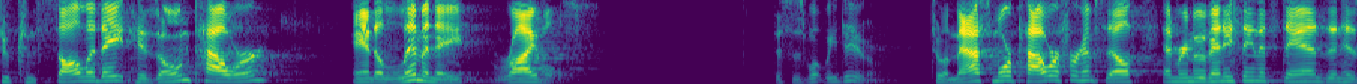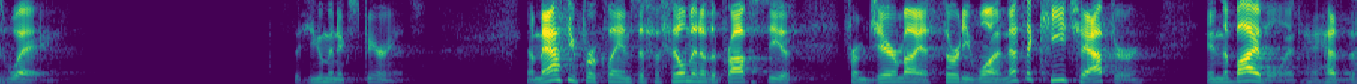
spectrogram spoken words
to consolidate his own power and eliminate rivals. This is what we do to amass more power for himself and remove anything that stands in his way. It's the human experience. Now, Matthew proclaims the fulfillment of the prophecy of, from Jeremiah 31. That's a key chapter in the Bible. It has the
